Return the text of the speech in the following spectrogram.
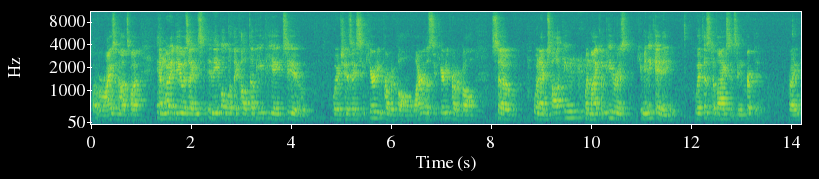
a Verizon hotspot, and what I do is I enable what they call WPA2, which is a security protocol, wireless security protocol. So when I'm talking, when my computer is communicating with this device, it's encrypted, right?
